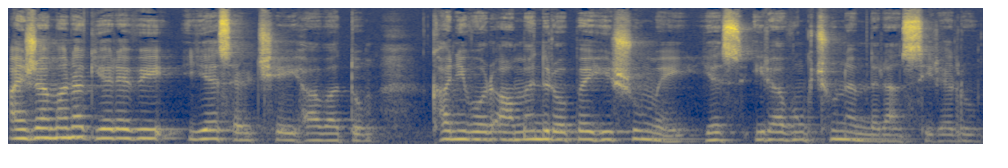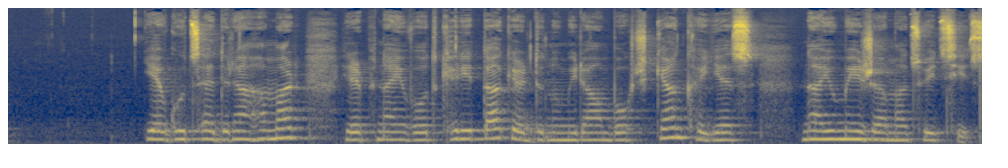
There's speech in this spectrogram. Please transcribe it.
Այն ժամանակ երևի ես էլ չէի հավատում, քանի որ ամեն րոպե հիշում էի, ես իրավունք չունեմ նրան սիրելու։ Եվ գուցե դրա համար, երբ նա ին ոդքերի տակ էր դնում իր ամբողջ կյանքը, ես նայում էի ժամացույցից,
